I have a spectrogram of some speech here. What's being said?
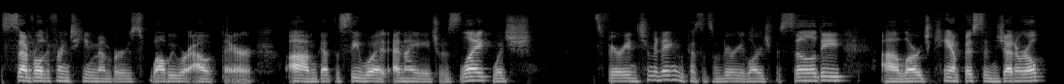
several different team members while we were out there. Um, got to see what NIH was like, which it's very intimidating because it's a very large facility, a large campus in general.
